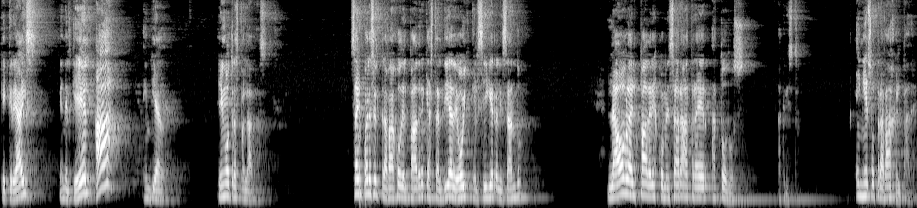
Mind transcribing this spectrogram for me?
que creáis en el que Él ha enviado. En otras palabras, ¿Saben cuál es el trabajo del Padre que hasta el día de hoy Él sigue realizando? La obra del Padre es comenzar a atraer a todos a Cristo. En eso trabaja el Padre.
